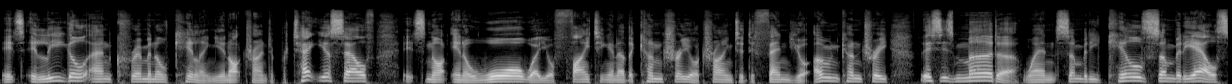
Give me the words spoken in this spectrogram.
It's illegal and criminal killing. You're not trying to protect yourself, it's not in a war where you're fighting another country or trying to defend your own country. This is murder when somebody kills somebody else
